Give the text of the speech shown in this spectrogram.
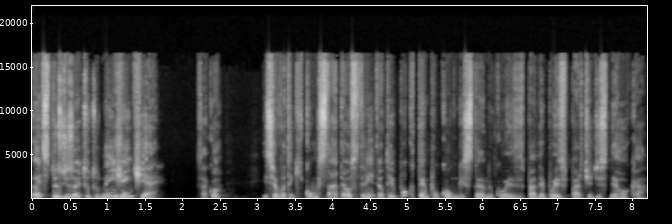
antes dos 18, tu nem gente é. Sacou? E se eu vou ter que conquistar até os 30, eu tenho pouco tempo conquistando coisas para depois partir disso derrocar.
